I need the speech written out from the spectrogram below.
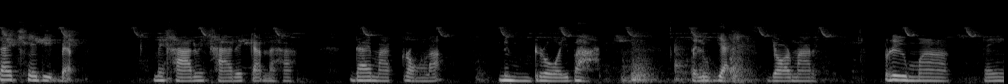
ได้เครดิตแบบ แม่ค้าด้วยค้าด้วยกันนะคะ ได้มากล่องละหนึ่งร้อยบาท แต่ลูกใหญ่ยอดมากปลื้มมากนี่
